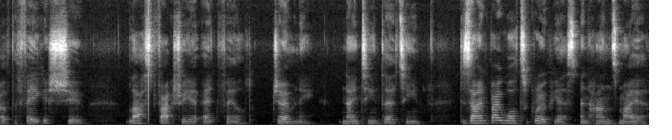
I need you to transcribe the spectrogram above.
of the Fagus shoe last factory at Alfeld, Germany, 1913, designed by Walter Gropius and Hans Meyer.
